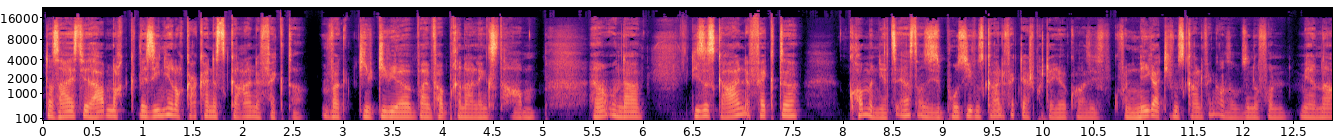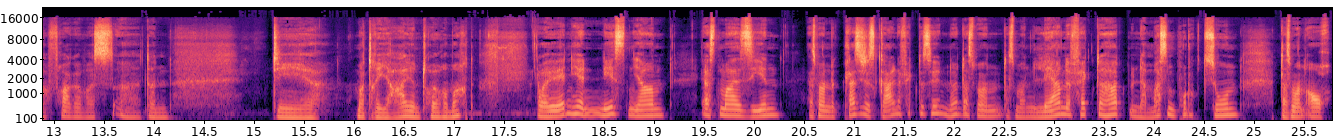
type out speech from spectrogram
Das heißt, wir haben noch, wir sehen hier noch gar keine Skaleneffekte, die, die wir beim Verbrenner längst haben. Ja, und da diese Skaleneffekte kommen jetzt erst, also diese positiven Skaleneffekte, er spricht ja hier quasi von negativen Skaleneffekten, also im Sinne von mehr Nachfrage, was äh, dann die Materialien teurer macht. Aber wir werden hier in den nächsten Jahren erstmal sehen, erstmal klassische Skaleneffekte sehen, ne, dass man, dass man Lerneffekte hat in der Massenproduktion, dass man auch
